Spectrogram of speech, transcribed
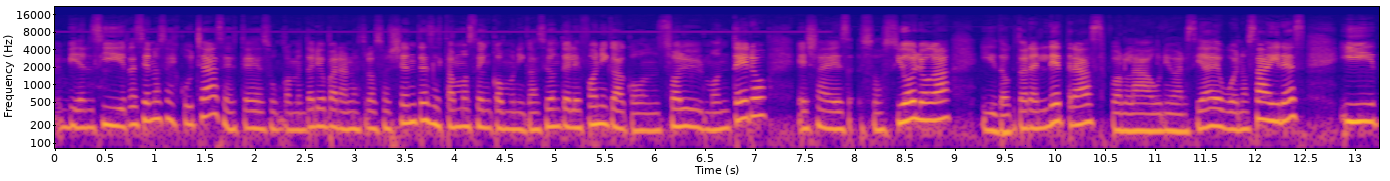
Bien, si recién nos escuchás, este es un comentario para nuestros oyentes. Estamos en comunicación telefónica con Sol Montero. Ella es socióloga y doctora en letras por la Universidad de Buenos Aires y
